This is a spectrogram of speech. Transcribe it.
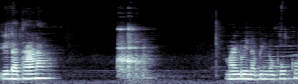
લીલા ધાણા, માંડવીના બીનો ભૂકો,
